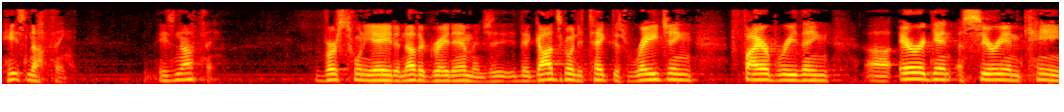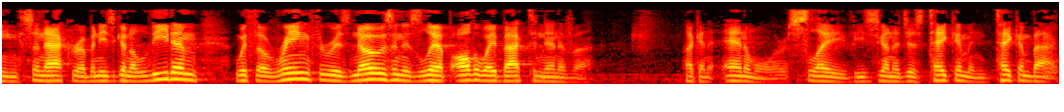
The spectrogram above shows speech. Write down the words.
He's nothing. He's nothing. Verse 28, another great image that God's going to take this raging, fire breathing, uh, arrogant Assyrian king, Sennacherib, and he's going to lead him with a ring through his nose and his lip all the way back to Nineveh like an animal or a slave. He's going to just take him and take him back,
